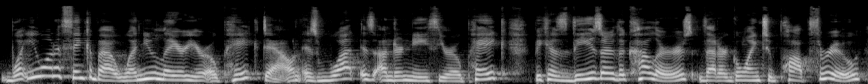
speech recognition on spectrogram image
What you want to think about when you layer your opaque down is what is underneath your opaque because these are the colors that are going to pop through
